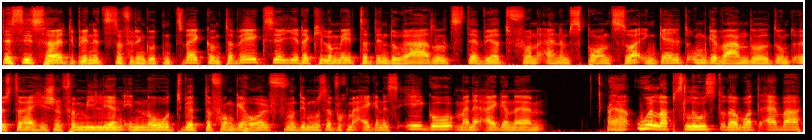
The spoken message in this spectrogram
das ist halt, ich bin jetzt da für den guten Zweck unterwegs, ja, jeder Kilometer, den du radelst, der wird von einem Sponsor in Geld umgewandelt und österreichischen Familien in Not wird davon geholfen und ich muss einfach mein eigenes Ego, meine eigene äh, Urlaubslust oder whatever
